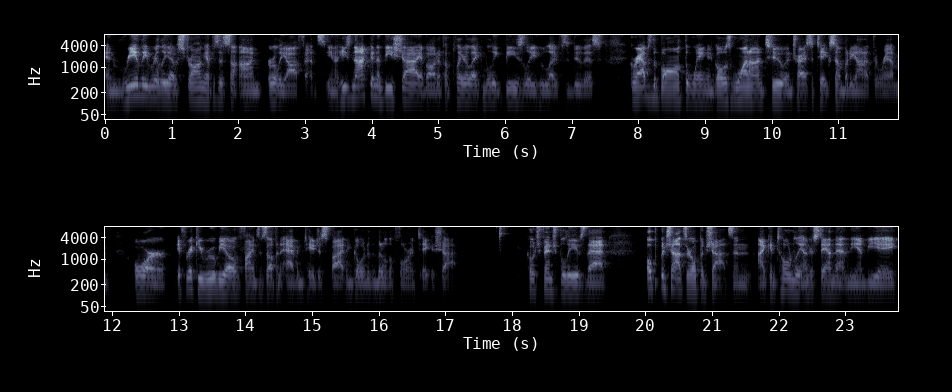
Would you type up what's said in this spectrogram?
and really, really have strong emphasis on early offense. You know, he's not going to be shy about if a player like Malik Beasley, who likes to do this, grabs the ball at the wing and goes one on two and tries to take somebody on at the rim. Or if Ricky Rubio finds himself in an advantageous spot and go to the middle of the floor and take a shot. Coach Finch believes that open shots are open shots. And I can totally understand that in the NBA.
